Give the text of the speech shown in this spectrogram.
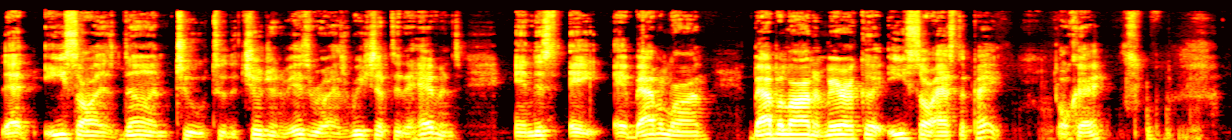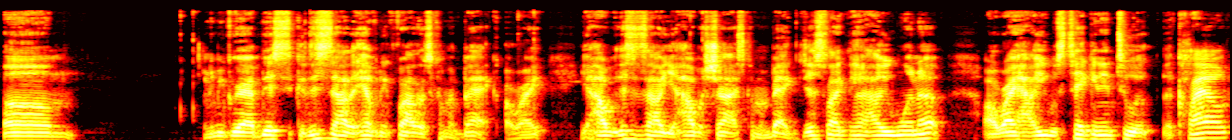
that Esau has done to, to the children of Israel has reached up to the heavens, and this a, a Babylon, Babylon, America, Esau has to pay. Okay? Um, let me grab this because this is how the Heavenly Father is coming back. All right, Yahawah. This is how Yahawashi is coming back. Just like how he went up. All right, how he was taken into the cloud.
